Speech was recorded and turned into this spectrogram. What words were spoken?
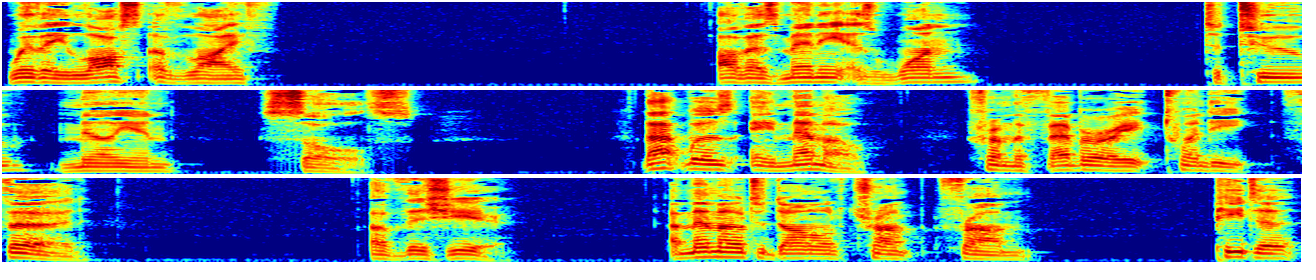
with a loss of life of as many as 1 to 2 million souls. That was a memo from the February 23rd of this year. A memo to Donald Trump from Peter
